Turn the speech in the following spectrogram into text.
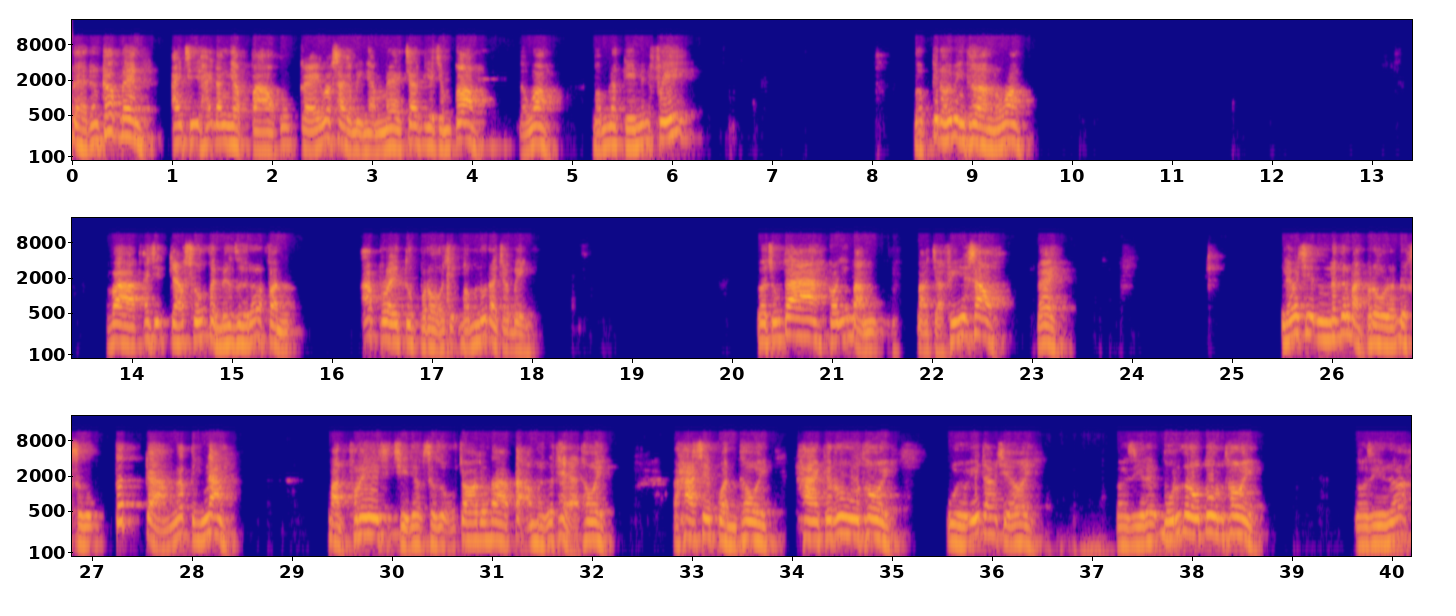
để nâng cấp lên anh chị hãy đăng nhập vào cái website của mình là mechanvia.com đúng không? Bấm đăng ký miễn phí. Bấm kết nối bình thường, đúng không? Và anh chị kéo xuống phần bên dưới, đó là phần upgrade to pro, chị bấm nút này cho mình. Rồi chúng ta có những bảng bảng trả phí như sau. Đây. Nếu chị nâng cái bản pro được sử dụng tất cả các tính năng bản free chỉ được sử dụng cho chúng ta tạo một cái thẻ thôi. Hai xe quần thôi, hai cái ru thôi. Ui, ít lắm chị ơi. Rồi gì đây bốn cái đầu tool thôi. Rồi gì nữa?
